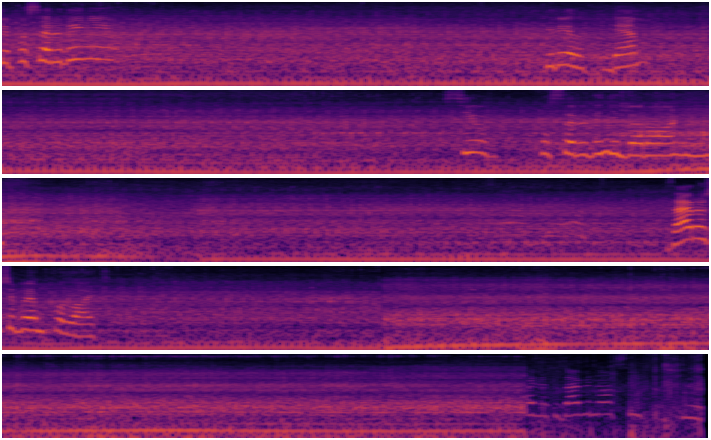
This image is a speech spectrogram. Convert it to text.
Ще посередині. Кирил, йдемо. Сів посередині дороги. Зараз вже будемо полоть. Туди виносить чи ні?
